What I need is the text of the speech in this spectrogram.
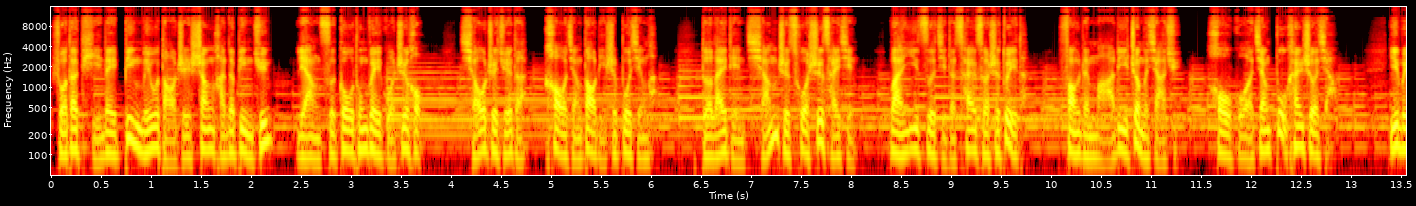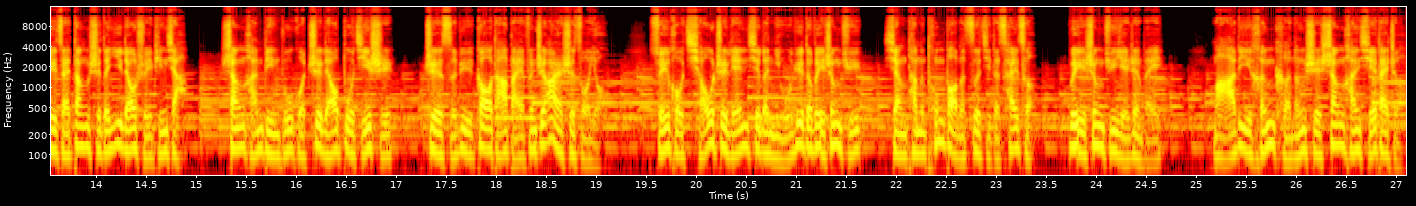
说她体内并没有导致伤寒的病菌。两次沟通未果之后，乔治觉得靠讲道理是不行了，得来点强制措施才行。万一自己的猜测是对的，放任玛丽这么下去，后果将不堪设想。因为在当时的医疗水平下，伤寒病如果治疗不及时，致死率高达百分之二十左右。随后，乔治联系了纽约的卫生局，向他们通报了自己的猜测。卫生局也认为。玛丽很可能是伤寒携带者，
